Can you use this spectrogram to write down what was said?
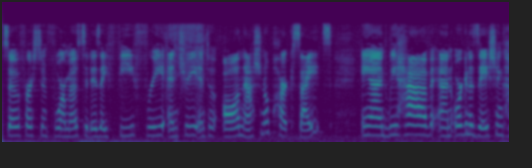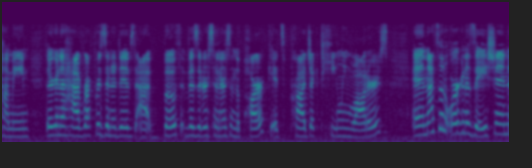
So, first and foremost, it is a fee free entry into all national park sites. And we have an organization coming. They're going to have representatives at both visitor centers in the park. It's Project Healing Waters. And that's an organization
